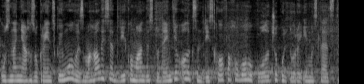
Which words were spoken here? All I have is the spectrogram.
У знаннях з української мови змагалися дві команди студентів Олександрійського фахового коледжу культури і мистецтв.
